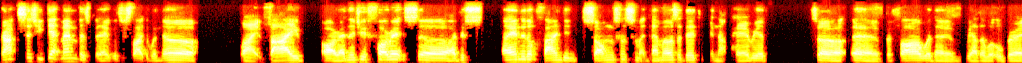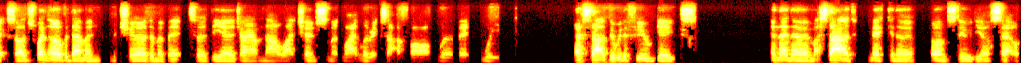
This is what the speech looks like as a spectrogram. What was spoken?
practices. You get members, but it was just like there were no like vibe or energy for it. So I just I ended up finding songs and some demos I did in that period. So uh, before when uh, we had a little break, so I just went over them and matured them a bit to the age I am now. Like changed some like lyrics that I thought were a bit weak. I started doing a few gigs, and then um, I started making a home studio setup.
